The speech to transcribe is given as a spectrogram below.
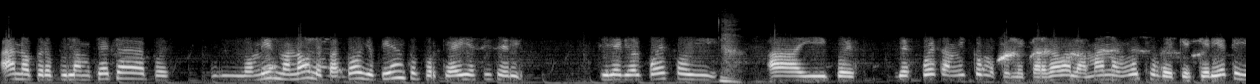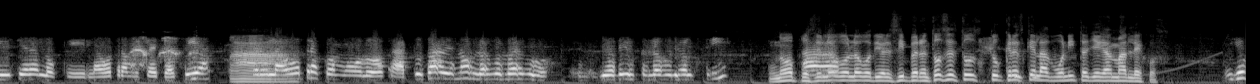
Ah, no, pero pues la muchacha, pues lo mismo, ¿no? Le pasó, yo pienso, porque a ella sí se sí le dio el puesto y, ah, y pues después a mí como que me cargaba la mano mucho de que quería que yo hiciera lo que la otra muchacha hacía, Ah. pero la otra como, lo- o sea, tú sabes, ¿no? Luego, luego, yo digo que luego dio el sí. No, pues sí, Ah. luego, luego dio el sí. Pero entonces, ¿tú, ¿tú crees que las bonitas llegan más lejos? Yo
